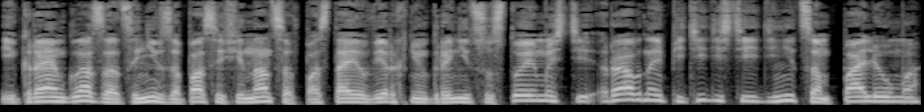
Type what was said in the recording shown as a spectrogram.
и краем глаза, оценив запасы финансов, поставил верхнюю границу стоимости, равной 50 единицам палиума.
